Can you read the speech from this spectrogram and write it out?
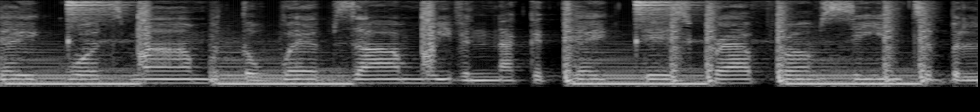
Take what's mine with the webs I'm weaving. I could take this crowd from seeing to believing.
